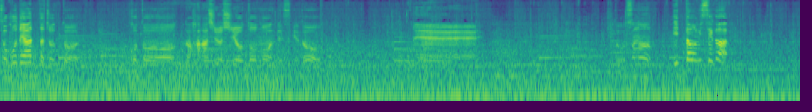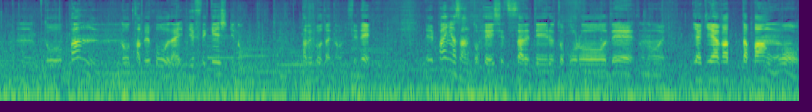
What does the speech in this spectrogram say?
そこであったちょっとことの話をしようと思うんですけど、えーとその行ったお店がうんとパンの食べ放題ビュッフェ形式の食べ放題のお店ででパン屋さんと併設されているところでその焼き上がったパンを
